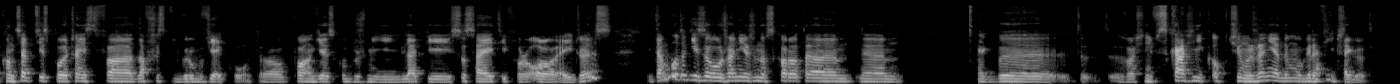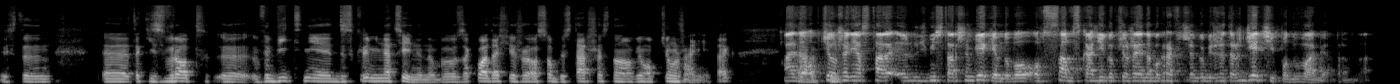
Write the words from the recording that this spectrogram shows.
koncepcję społeczeństwa dla wszystkich grup wieku. To po angielsku brzmi lepiej Society for All Ages. I tam było takie założenie, że no skoro te jakby to, to właśnie wskaźnik obciążenia demograficznego, to jest ten e, taki zwrot e, wybitnie dyskryminacyjny, no bo zakłada się, że osoby starsze stanowią obciążenie, tak? Ale do obciążenia star ludźmi starszym wiekiem, no bo sam wskaźnik obciążenia demograficznego bierze też dzieci pod uwagę, prawda?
